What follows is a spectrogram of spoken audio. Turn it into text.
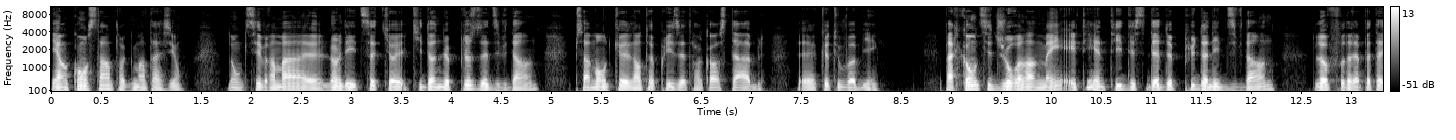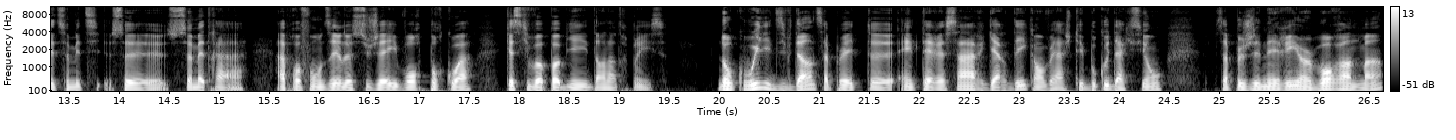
et en constante augmentation. Donc, c'est vraiment euh, l'un des titres qui, donne le plus de dividendes. Ça montre que l'entreprise est encore stable, euh, que tout va bien. Par contre, si du jour au lendemain, ATT décidait de ne plus donner de dividendes, là, il faudrait peut-être se, mettre à approfondir le sujet et voir pourquoi, qu'est-ce qui ne va pas bien dans l'entreprise. Donc oui, les dividendes, ça peut être euh, intéressant à regarder quand on veut acheter beaucoup d'actions. Ça peut générer un bon rendement,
